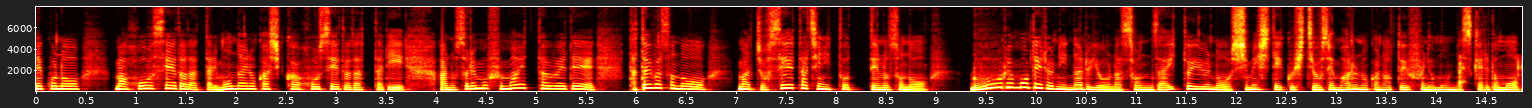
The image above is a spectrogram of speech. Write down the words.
で、この、まあ法制度だったり、問題の可視化法制度だったり、あの、それも踏まえた上で、例えばその、まあ女性たちにとってのその、ロールモデルになるような存在というのを示していく必要性もあるのかなというふうに思うんですけれども、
